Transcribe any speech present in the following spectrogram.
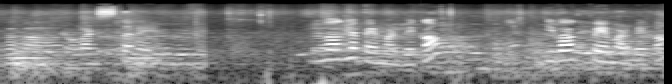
ಇವಾಗ ಬಡಿಸ್ತಾರೆ. ಇವಾಗಲೇ ಪೇ ಮಾಡಬೇಕಾ? ಇವಾಗ ಪೇ ಮಾಡಬೇಕಾ?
